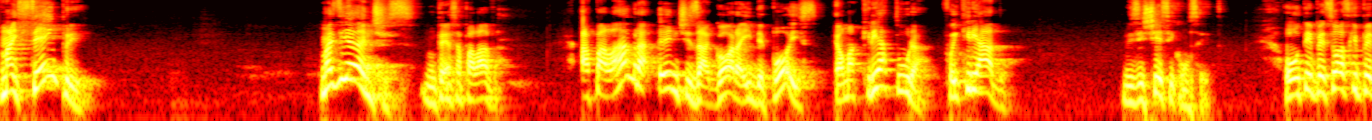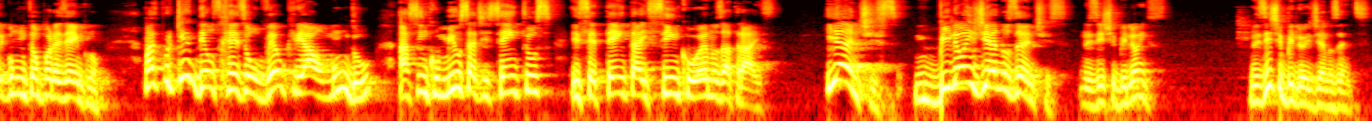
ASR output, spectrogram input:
Mas sempre? Mas e antes? Não tem essa palavra. A palavra antes, agora e depois é uma criatura. Foi criado. Não existia esse conceito. Ou tem pessoas que perguntam, por exemplo, mas por que Deus resolveu criar o mundo há 5.775 anos atrás? E antes? Bilhões de anos antes? Não existe bilhões? Não existe bilhões de anos antes.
